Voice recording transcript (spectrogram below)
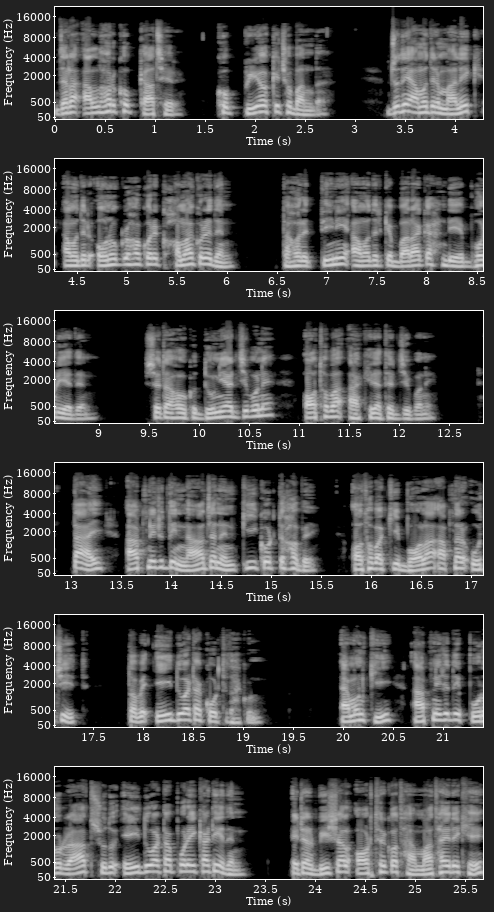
যারা আল্লাহর খুব কাছের, খুব প্রিয় কিছু বান্দা। যদি আমাদের মালিক আমাদের অনুগ্রহ করে ক্ষমা করে দেন, তাহলে তিনি আমাদেরকে বারাকাহ দিয়ে ভরিয়ে দেন। সেটা হোক দুনিয়ার জীবনে অথবা আখিরাতের জীবনে। তাই আপনি যদি না জানেন কি করতে হবে অথবা কি বলা আপনার উচিত, তবে এই দোয়াটা করতে থাকুন। এমনকি আপনি যদি পুরো রাত শুধু এই দোয়াটা পরেই কাটিয়ে দেন এটার বিশাল অর্থের কথা মাথায় রেখে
